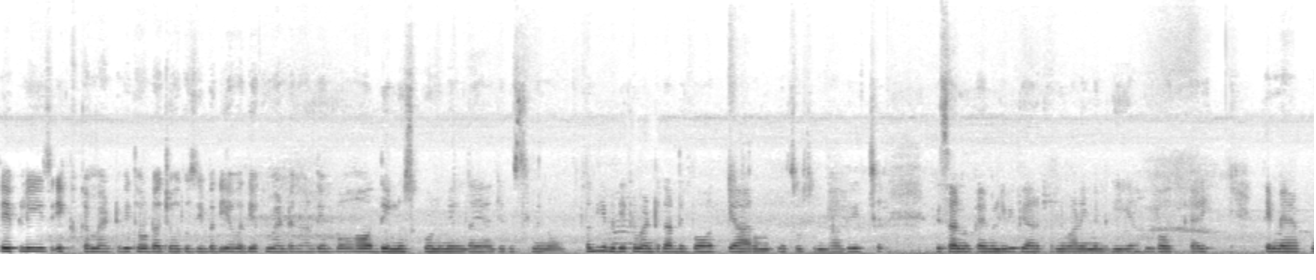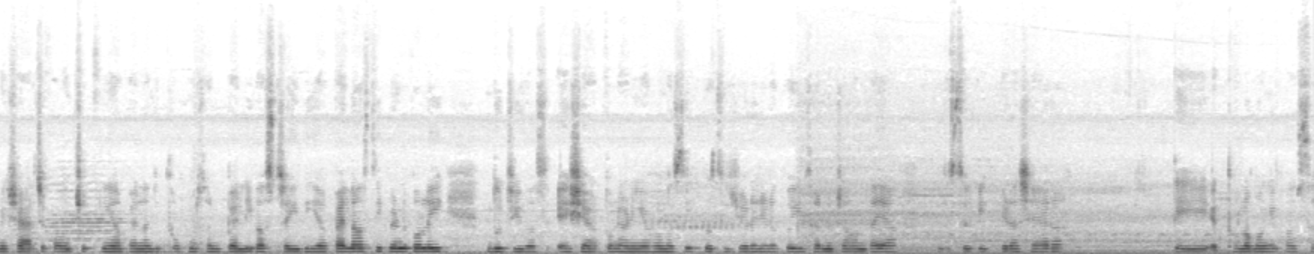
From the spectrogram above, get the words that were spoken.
ਤੇ ਪਲੀਜ਼ ਇੱਕ ਕਮੈਂਟ ਵੀ ਤੁਹਾਡਾ, ਜੋ ਤੁਸੀਂ ਵਧੀਆ ਵਧੀਆ ਕਮੈਂਟ ਕਰਦੇ ਹੋ, ਬਹੁਤ ਦਿਲ ਨੂੰ ਸਕੂਨ ਮਿਲਦਾ ਆ ਜੇ ਤੁਸੀਂ ਮੈਨੂੰ ਵਧੀਆ ਵਧੀਆ ਕਮੈਂਟ ਕਰਦੇ, ਬਹੁਤ ਪਿਆਰ ਮਹਿਸੂਸ ਹੁੰਦਾ ਉਹਦੇ ਵਿੱਚ, ਵੀ ਸਾਨੂੰ ਫੈਮਿਲੀ ਵੀ ਪਿਆਰ ਕਰਨ ਵਾਲੀ ਮਿਲ ਗਈ ਆ, ਬਹੁਤ ਪਿਆਰੀ। ਤੇ ਮੈਂ ਆਪਣੇ ਸ਼ਹਿਰ 'ਚ ਪਹੁੰਚ ਚੁੱਕੀ ਹਾਂ। ਪਹਿਲਾਂ ਜਿੱਥੋਂ ਹੁਣ ਸਾਨੂੰ ਪਹਿਲੀ ਬੱਸ ਚਾਹੀਦੀ ਆ। ਪਹਿਲਾਂ ਅਸੀਂ ਪਿੰਡ ਤੋਂ ਲਈ ਦੂਜੀ ਬੱਸ ਇਹ ਸ਼ਹਿਰ ਤੋਂ ਲੈਣੀ ਆ। ਹੁਣ ਅਸੀਂ ਤੁਸੀਂ ਜਿਹੜਾ ਜਿਹੜਾ ਕੋਈ ਸਾਨੂੰ ਜਾਣਦਾ ਆ ਦੱਸੋ ਕਿ ਕਿਹੜਾ ਸ਼ਹਿਰ ਆ। ਤੇ ਇੱਥੋਂ ਲਵਾਂਗੇ ਬੱਸ।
